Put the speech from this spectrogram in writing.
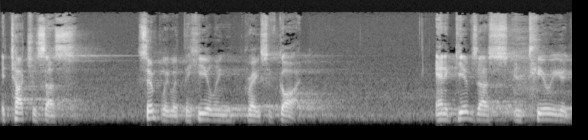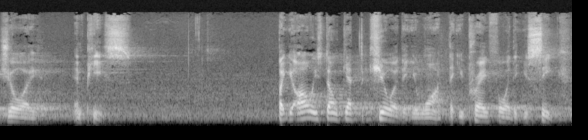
It touches us simply with the healing grace of God. And it gives us interior joy and peace. But you always don't get the cure that you want, that you pray for, that you seek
